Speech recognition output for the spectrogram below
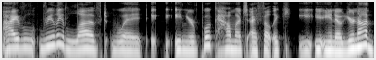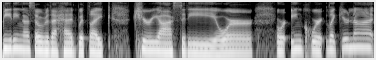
I really loved what in your book how much I felt like you, you know, you're not beating us over the head with like curiosity or or inquiry like you're not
